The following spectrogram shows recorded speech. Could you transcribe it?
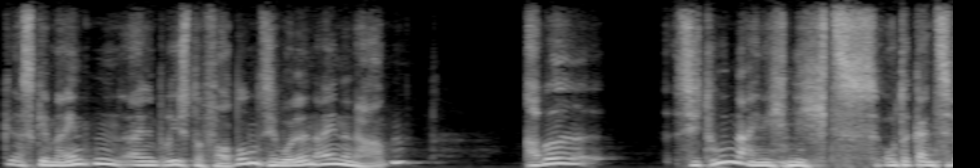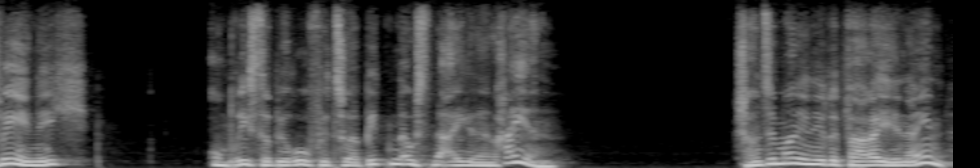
dass Gemeinden einen Priester fordern, sie wollen einen haben, aber sie tun eigentlich nichts oder ganz wenig, um Priesterberufe zu erbitten aus den eigenen Reihen. Schauen Sie mal in Ihre Pfarrei hinein.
